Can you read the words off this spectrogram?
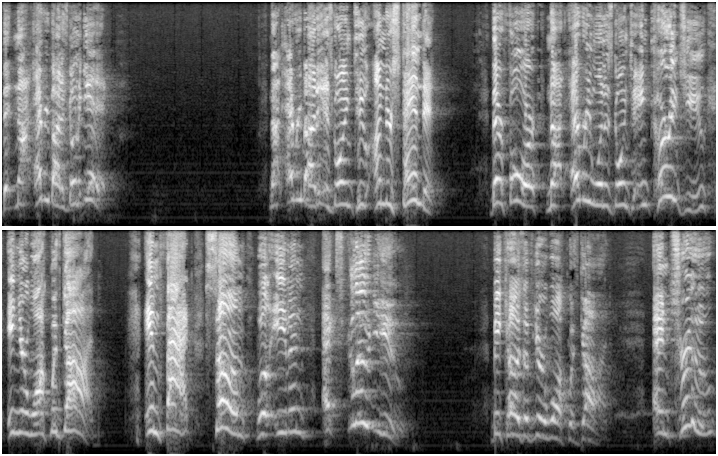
that not everybody's going to get it. Not everybody is going to understand it. Therefore, not everyone is going to encourage you in your walk with God. In fact, some will even exclude you because of your walk with God. And true,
